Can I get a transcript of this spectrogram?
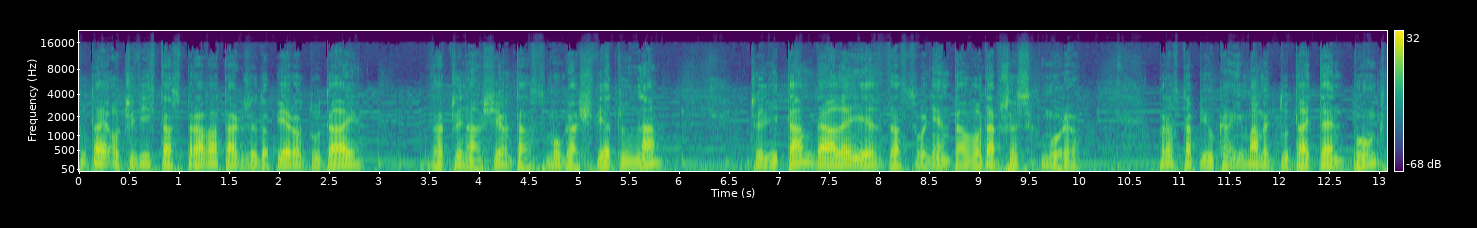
Tutaj oczywista sprawa, tak, że dopiero tutaj zaczyna się ta smuga świetlna, czyli tam dalej jest zasłonięta woda przez chmurę. Prosta piłka i mamy tutaj ten punkt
